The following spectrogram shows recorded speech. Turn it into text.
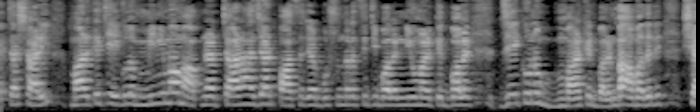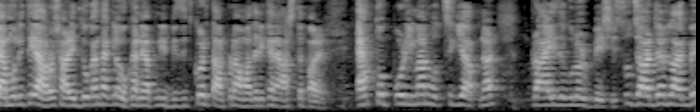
একটা শাড়ি। মার্কেটে এগুলো মিনিমাম আপনার চার হাজার পাঁচ হাজার বসুন্ধরা সিটি বলেন নিউ মার্কেট বলেন যে কোনো মার্কেট বলেন বা আমাদের শ্যামলিতে আরও শাড়ির দোকান থাকলে ওখানে আপনি ভিজিট করে তারপর আমাদের এখানে আসতে পারেন। এত পরিমাণ হচ্ছে কি আপনার প্রাইস এগুলোর বেশি। সো যার যার লাগবে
